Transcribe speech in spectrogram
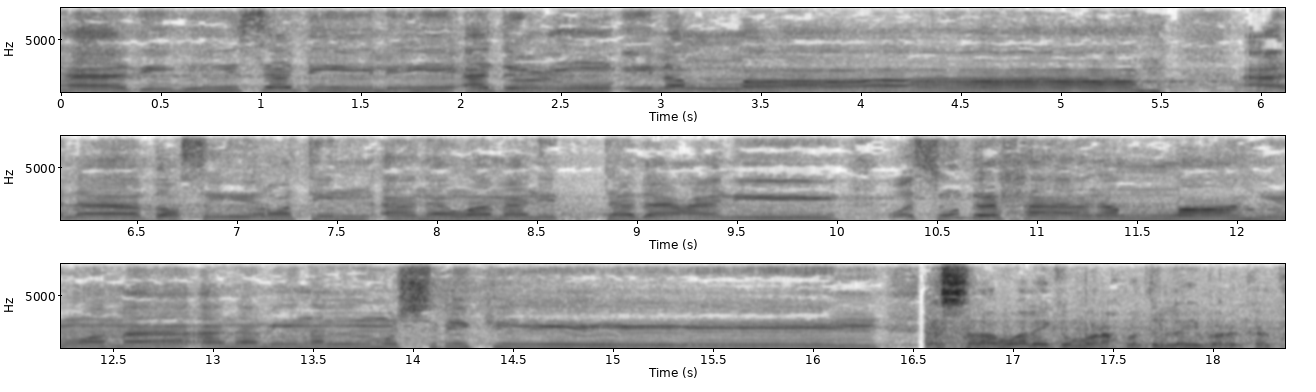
هذه سبيلي أدعو إلى الله على بصيرة أنا ومن اتبعني وسبحان الله وما أنا من المشركين আসসালামু আলাইকুম রহমতুল্লাহ বরকাত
